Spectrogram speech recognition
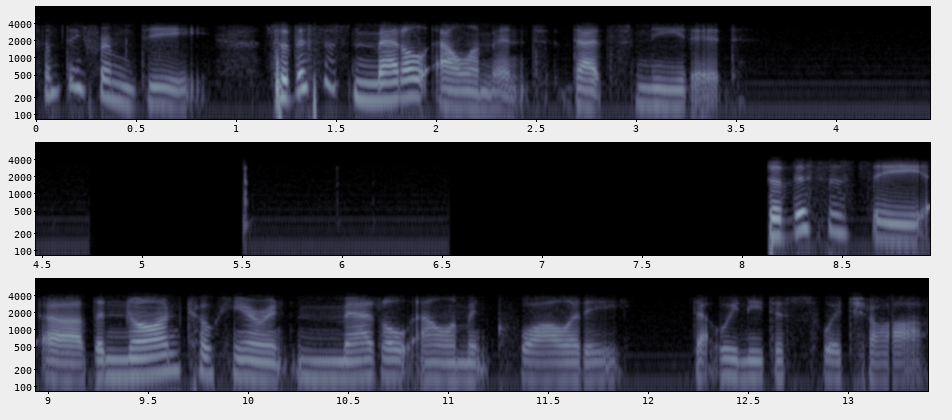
something from D. So this is metal element that's needed. So this is the uh, the non-coherent metal element quality that we need to switch off.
